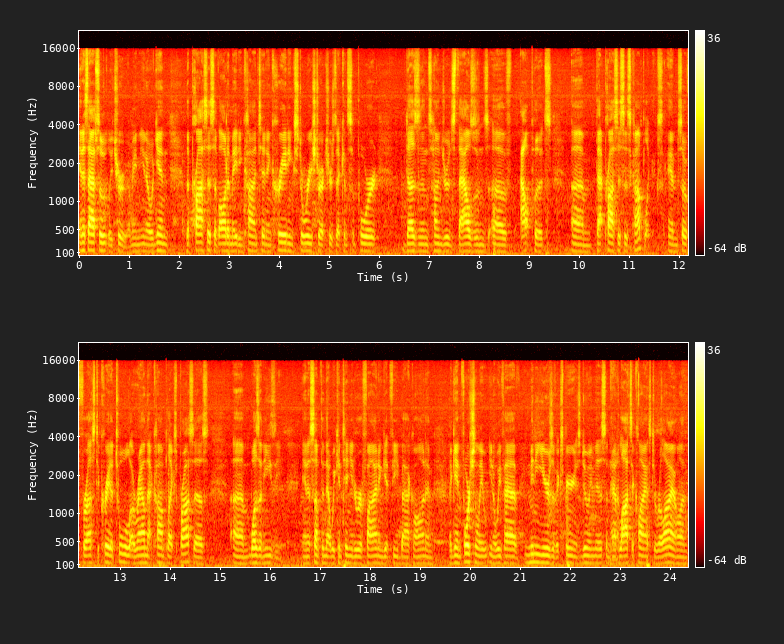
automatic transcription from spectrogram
and it's absolutely true. I mean, you know, again, the process of automating content and creating story structures that can support dozens, hundreds, thousands of outputs, um, that process is complex. And so for us to create a tool around that complex process um, wasn't easy. And it's something that we continue to refine and get feedback on. And again, fortunately, you know, we've had many years of experience doing this and have lots of clients to rely on.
